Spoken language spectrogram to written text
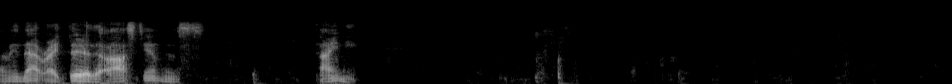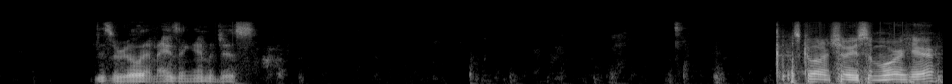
I mean, that right there, the ostium is tiny. These are really amazing images. Let's go on and show you some more here.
